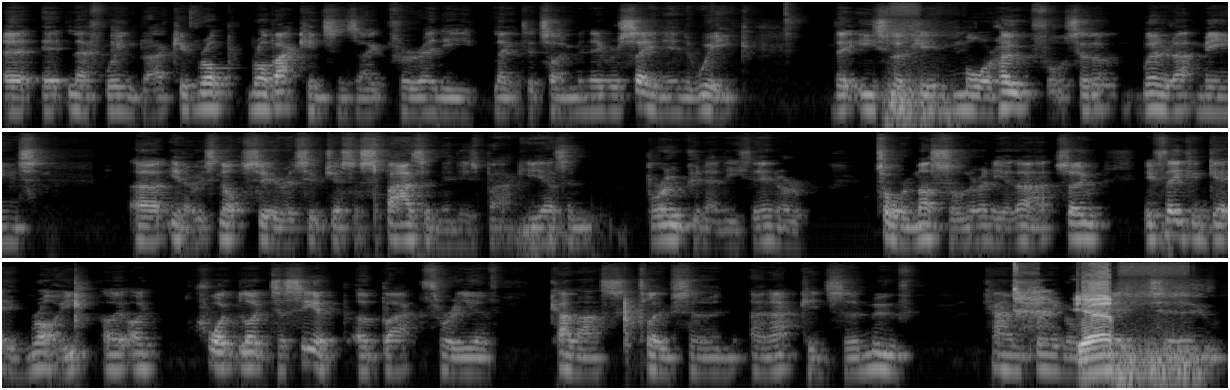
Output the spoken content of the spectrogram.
at, at, left wing back. If Rob Rob Atkinson's out for any length of time, and they were saying in the week that he's looking more hopeful. So that whether that means, uh, you know, it's not serious, it's just a spasm in his back. He hasn't broken anything or tore a muscle or any of that. So if they can get him right, I, I quite like to see a, a back three of Kalas, Klose, and, and Atkinson move Cam Pring yeah. to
